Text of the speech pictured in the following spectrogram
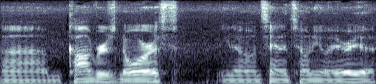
um, Converse North, you know, in San Antonio area.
